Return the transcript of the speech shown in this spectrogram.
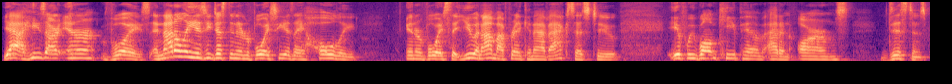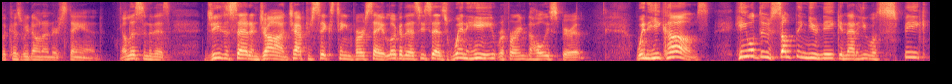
Yeah, He's our inner voice. And not only is He just an inner voice, He is a holy inner voice that you and I, my friend, can have access to if we won't keep Him at an arm's distance because we don't understand. Now, listen to this. Jesus said in John chapter 16, verse 8, look at this. He says, When He, referring to the Holy Spirit, when He comes, He will do something unique in that He will speak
